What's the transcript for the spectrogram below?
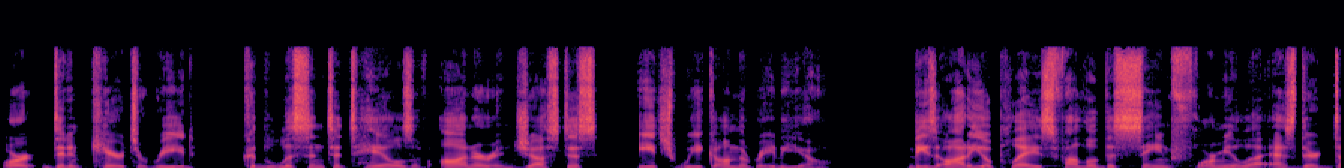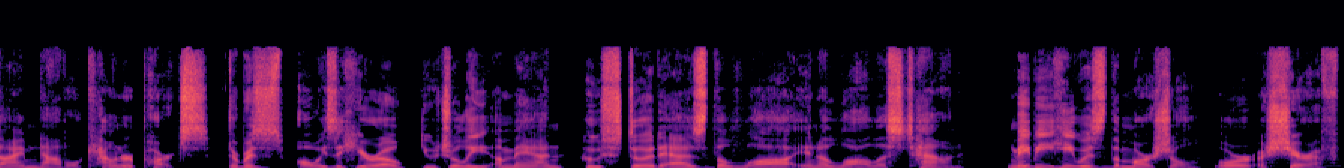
or didn't care to read could listen to tales of honor and justice each week on the radio. These audio plays followed the same formula as their dime novel counterparts. There was always a hero, usually a man, who stood as the law in a lawless town. Maybe he was the marshal, or a sheriff,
